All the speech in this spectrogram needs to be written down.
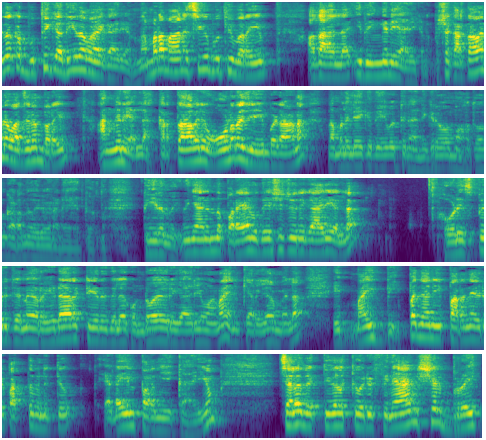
ഇതൊക്കെ ബുദ്ധിക്ക് അതീതമായ കാര്യമാണ്. നമ്മുടെ മാനസിക ബുദ്ധി പറയും അതല്ല ഇത് ഇങ്ങനെയായിരിക്കണം. പക്ഷെ കർത്താവിന്റെ വചനം പറയും അങ്ങനെയല്ല. കർത്താവിനെ ഓണർ ചെയ്യുമ്പോഴാണ് നമ്മളിലേക്ക് ദൈവത്തിന് അനുഗ്രഹവും മഹത്വവും കടന്നു വരുവാനിടയായി തീർന്നത് തീരുന്നത്. ഇത് ഞാൻ ഇന്ന് പറയാൻ ഉദ്ദേശിച്ച ഒരു കാര്യമല്ല. ഹോളി സ്പിരിറ്റ് എന്നെ റീഡയറക്ട് ചെയ്ത് ഇതിലെ കൊണ്ടുപോയ ഒരു കാര്യമാണ്. എനിക്കറിയാൻ മേല. ഇറ്റ് മൈറ്റ് ബി ഇപ്പം ഞാൻ ഈ പറഞ്ഞ ഒരു പത്ത് മിനിറ്റ് ഇടയിൽ പറഞ്ഞ ഈ കാര്യം ചില വ്യക്തികൾക്ക് ഒരു ഫിനാൻഷ്യൽ ബ്രേക്ക്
